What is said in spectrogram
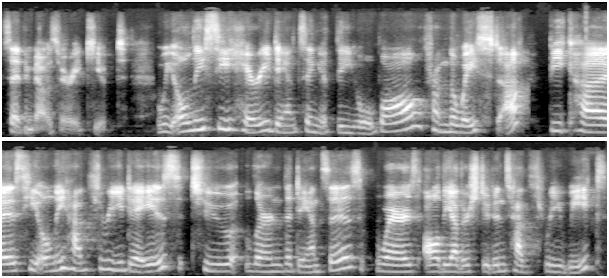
so I think that was very cute. We only see Harry dancing at the Yule Ball from the waist up because he only had three days to learn the dances, whereas all the other students had three weeks.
